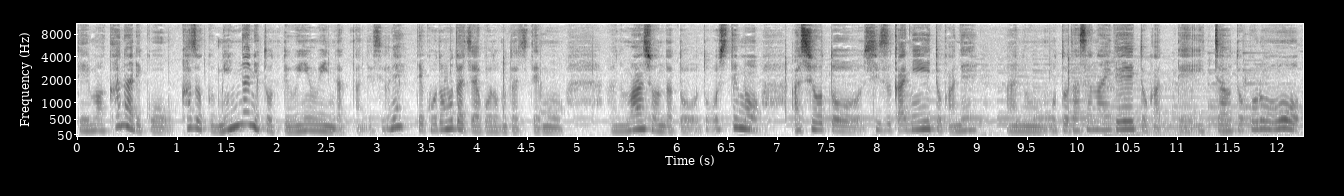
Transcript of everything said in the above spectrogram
で、まあ、かなりこう家族みんなにとってウィンウィンだったんですよね。で子供たちは子供たちでもあのマンションだとどうしても足音を静かにとかねあの音出さないでとかって言っちゃうところを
